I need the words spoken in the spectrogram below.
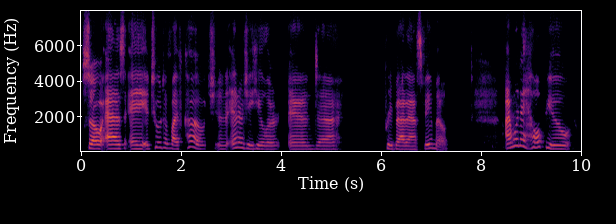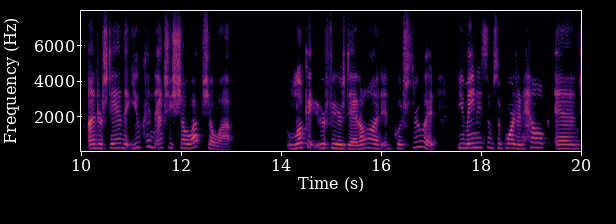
So, as a intuitive life coach, an energy healer, and uh, pretty badass female, I want to help you understand that you can actually show up, show up, look at your fears dead on, and push through it. You may need some support and help and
